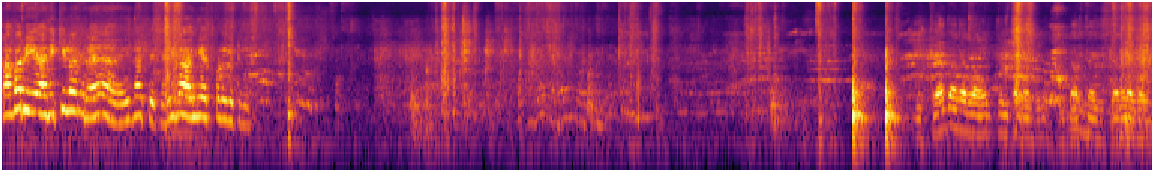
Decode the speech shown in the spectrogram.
ಕವರ್ ಅದಕ್ಕಿಲ್ಲ ಅಂದ್ರೆ ಇದಾಗ್ತೈತೆ. ಈಗ ಹಂಗೆ ಎತ್ಕೊಳಗೆ ಇಟ್ಬಿಡು ಈ ಕೇದಾರೆಲ್ಲ ಅವ್ರು ತಿಂತಾರೆ ಬಿಡು ಜಾಸ್ತಿಯಾಗಿ ಕೇರಳದಲ್ಲಿ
